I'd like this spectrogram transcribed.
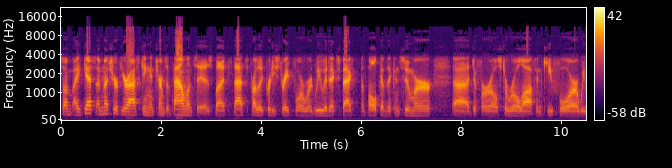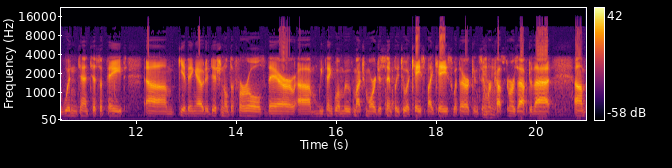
so I guess I'm not sure if you're asking in terms of balances, but that's probably pretty straightforward. We would expect the bulk of the consumer Uh, deferrals to roll off in Q4. We wouldn't anticipate um, giving out additional deferrals there. Um, we think we'll move much more just simply to a case by case with our consumer mm-hmm. customers after that. Um,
